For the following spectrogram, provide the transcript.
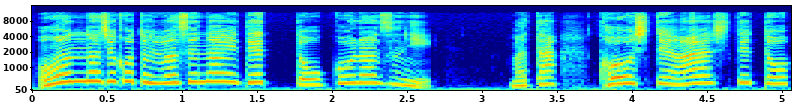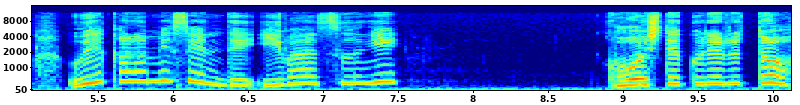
同じこと言わせないでと怒らずにまたこうしてああしてと上から目線で言わずにこうしてくれると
